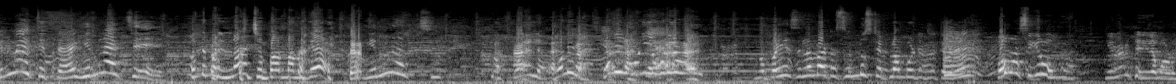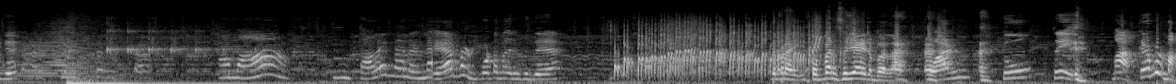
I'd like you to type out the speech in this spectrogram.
என்னாச்சு அத்தை? என்னாச்சு வந்து பாரு என்னாச்சு பாருமா அவனுக்கு என்னாச்சு உங்க பையன் சிலம்பாட்டம் சிம்பு ஸ்டெப்லாம் போட்டுட்டு இருக்காரு போமா சீக்கிரம் என்னன்னு தெரியலமா உனக்கு ஆமா உன் தலை மேல என்ன ஏர்பேண்ட் போட்ட மாதிரி இருக்குது இப்ப பாரு சரியாயிடும் பாரு ஒன் டூ த்ரீ மா கிளம்புமா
